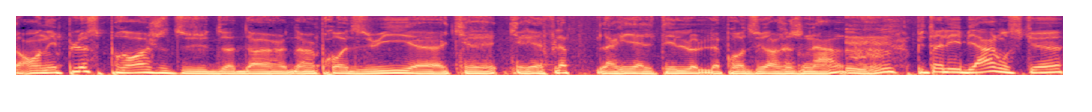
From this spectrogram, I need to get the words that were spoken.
on est plus proche du- d'un, produit euh, qui, ré- qui reflète la réalité, le, le produit original. Mm-hmm. Puis tu as les bières où que, euh,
